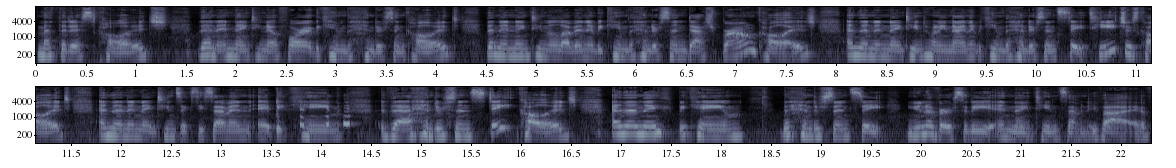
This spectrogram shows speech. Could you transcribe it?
Methodist College. Then in 1904, it became the Henderson College. Then in 1911, it became the Henderson Dash Brown College. And then in 1929, it became the Henderson State Teachers College. And then in 1967, it became the Henderson State College. And then they became the Henderson State University in 1975.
